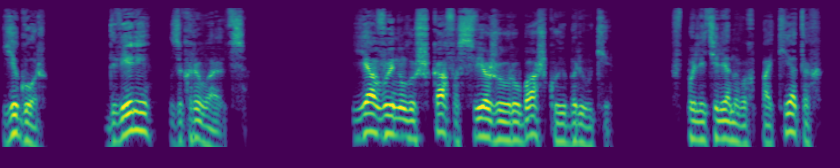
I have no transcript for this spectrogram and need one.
Егор. Двери закрываются. Я вынул из шкафа свежую рубашку и брюки. В полиэтиленовых пакетах,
